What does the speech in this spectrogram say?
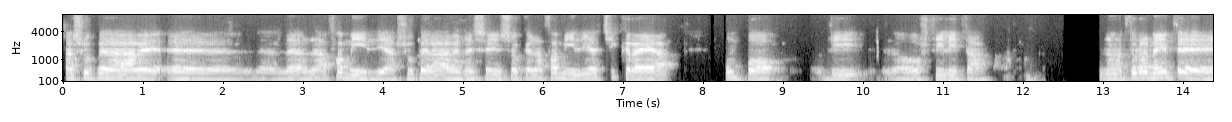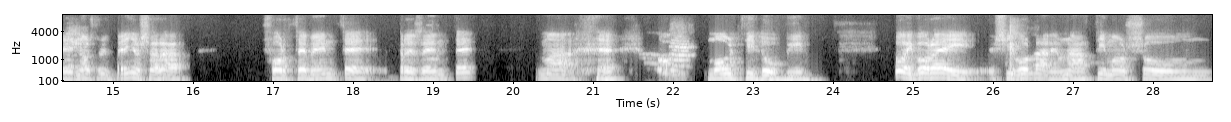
a superare eh, la, la, famiglia, superare nel senso che la famiglia ci crea un po' di ostilità. Naturalmente il nostro impegno sarà fortemente presente, ma ho molti dubbi poi vorrei scivolare un attimo su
